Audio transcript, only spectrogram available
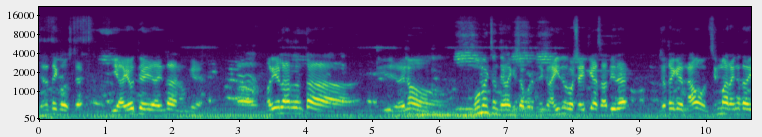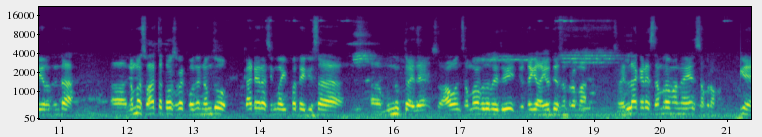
ಜನತೆಗೂ ಅಷ್ಟೇ. ಈ ಅಯೋಧ್ಯೆಯಿಂದ ನಮಗೆ ಮರೆಯಲಾರದಂಥ ಏನೋ ಮೂಮೆಂಟ್ಸ್ ಅಂತ ಹೇಳಕ್ಕೆ ಇಷ್ಟಪಡ್ತೀನಿ. ಯಾಕಂದ್ರೆ ಐನೂರು ವರ್ಷ ಇತಿಹಾಸ ಅದಿದೆ ಜೊತೆಗೆ ನಾವು ಸಿನಿಮಾ ರಂಗದ ಇರೋದ್ರಿಂದ ನಮ್ಮ ಸ್ವಾರ್ಥ ತೋರಿಸ್ಬೇಕು ಅಂದರೆ ನಮ್ಮದು ಕಾಟೇರ ಸಿನಿಮಾ ಇಪ್ಪತ್ತೈದು ದಿವಸ ಮುನ್ನುಗ್ತಾ ಇದೆ. ಸೊ ಆ ಒಂದು ಸಂಭ್ರಮದಲ್ಲೂ ಇದ್ವಿ. ಜೊತೆಗೆ ಅಯೋಧ್ಯೆ ಸಂಭ್ರಮ. ಸೊ ಎಲ್ಲ ಕಡೆ ಸಂಭ್ರಮನೇ ಸಂಭ್ರಮ. ಹೀಗೆ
